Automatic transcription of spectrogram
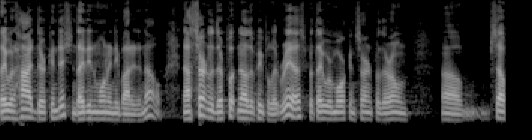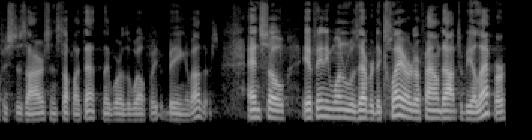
They would hide their condition. They didn't want anybody to know. Now, certainly they're putting other people at risk, but they were more concerned for their own um, selfish desires and stuff like that than they were the well-being of others. And so, if anyone was ever declared or found out to be a leper,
